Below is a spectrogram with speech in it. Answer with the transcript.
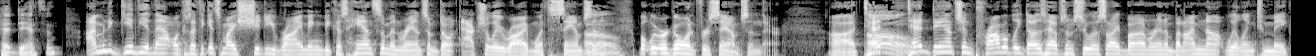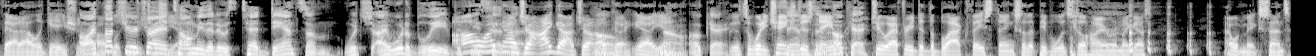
Ted Danson. I'm going to give you that one because I think it's my shitty rhyming because handsome and ransom don't actually rhyme with Samson. Oh. But we were going for Samson there. Uh, Ted, Oh. Ted Danson probably does have some suicide bomber in him, but I'm not willing to make that allegation. Oh, I thought you were trying to just tell me that it was Ted Danson, which I would have believed if you Oh, I gotcha. that. I gotcha. Oh, okay. Yeah, yeah. no, okay. So what he changed his name Okay. to after he did the blackface thing so that people would still hire him, I guess. that would make sense.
